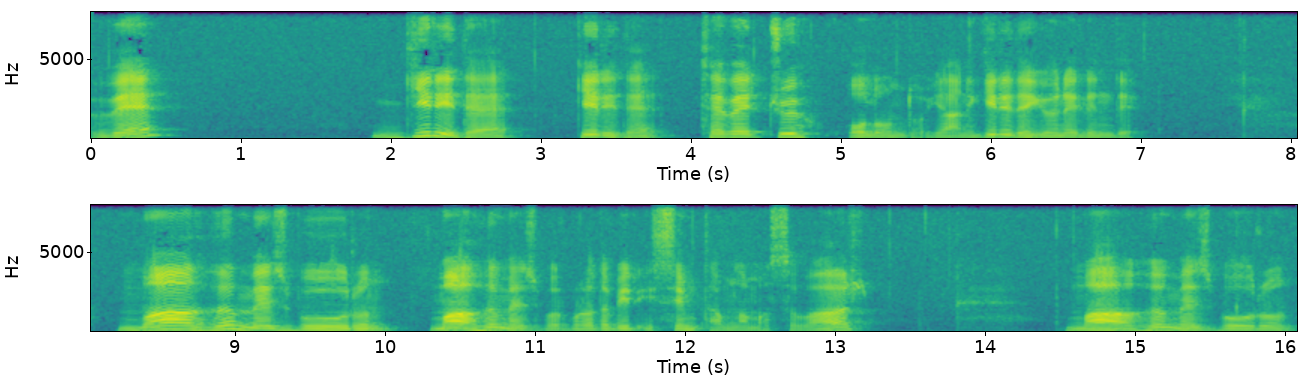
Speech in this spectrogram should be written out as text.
Ve Giri'de Giri'de teveccüh olundu. Yani Giri'de yönelindi. Mahı mezburun Mahı mezbur. Burada bir isim tamlaması var. Mahı mezburun.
